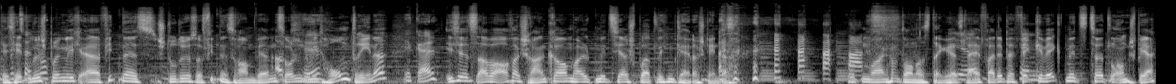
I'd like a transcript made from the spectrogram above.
Das hätte ursprünglich ein Fitnessstudio, so ein Fitnessraum werden sollen Okay. mit Home-Trainer. Ja, geil. Ist jetzt aber auch ein Schrankraum halt mit sehr sportlichem Kleiderständer. Guten Morgen am Donnerstag. Jetzt Ja, live heute perfekt geweckt mit Zörtel und Sperr.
